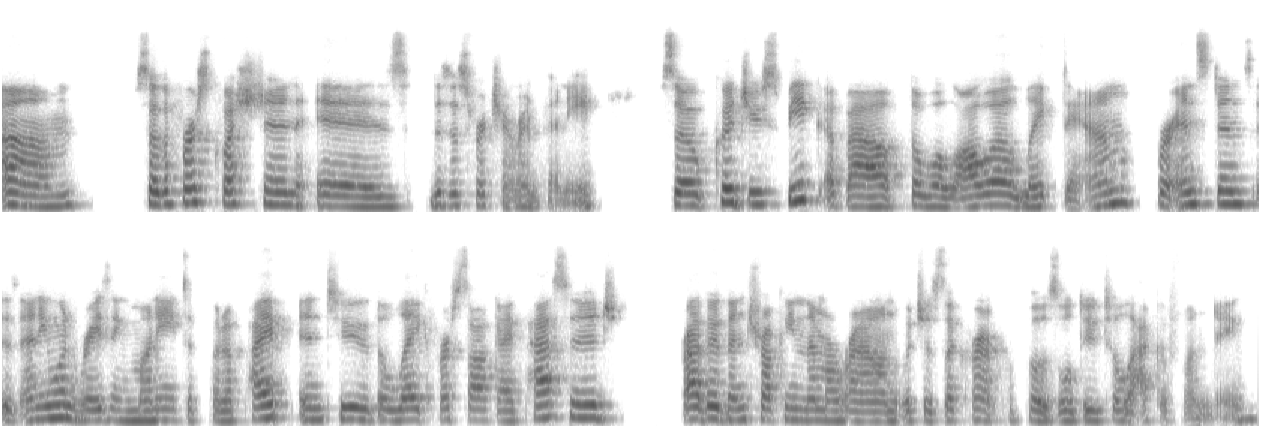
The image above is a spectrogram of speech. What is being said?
Um, so the first question is, this is for Chairman Penney. So could you speak about the Wallowa Lake Dam? For instance, is anyone raising money to put a pipe into the lake for Sockeye Passage rather than trucking them around, which is the current proposal due to lack of funding?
